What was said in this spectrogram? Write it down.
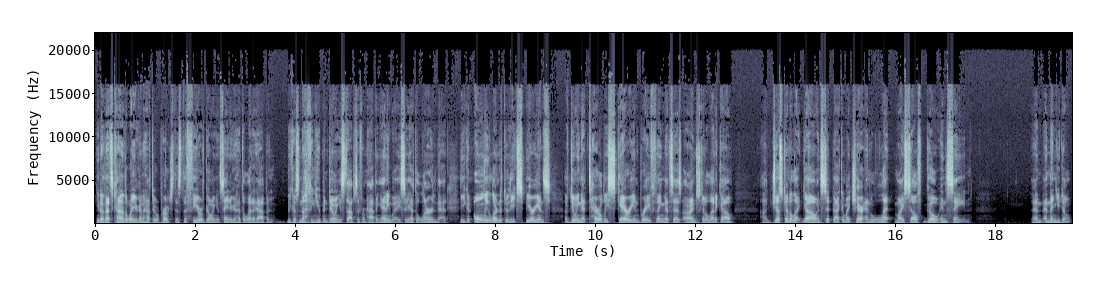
you know, that's kind of the way you're going to have to approach this the fear of going insane. You're going to have to let it happen because nothing you've been doing stops it from happening anyway. So you have to learn that. And you can only learn it through the experience of doing that terribly scary and brave thing that says, I'm just going to let it go. I'm just going to let go and sit back in my chair and let myself go insane. And, and then you don't.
